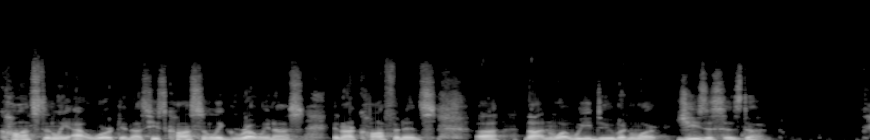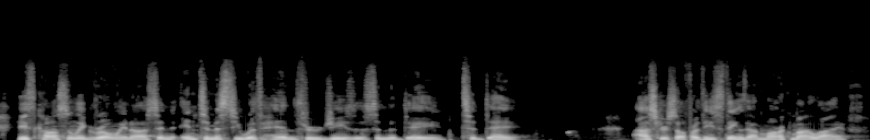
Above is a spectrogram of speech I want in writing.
constantly at work in us he's constantly growing us in our confidence uh, not in what we do but in what jesus has done he's constantly growing us in intimacy with him through jesus in the day to day Ask yourself are these things that mark my life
